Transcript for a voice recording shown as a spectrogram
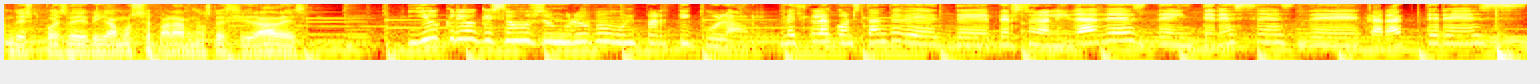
después de, digamos, separarnos de ciudades. Yo creo que somos un grupo muy particular. Mezcla constante de, personalidades, de intereses, de caracteres.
